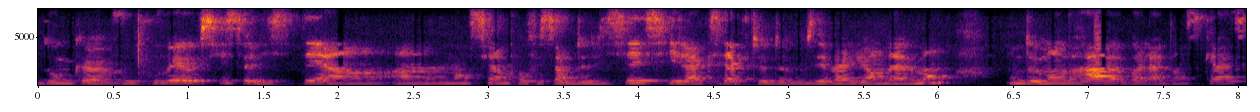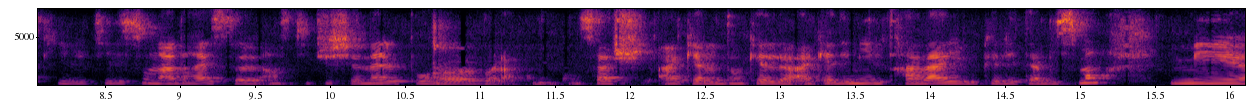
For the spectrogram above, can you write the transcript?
Donc, euh, vous pouvez aussi solliciter un ancien professeur de lycée s'il accepte de vous évaluer en allemand. On demandera, voilà, dans ce cas, qu'il utilise son adresse institutionnelle pour, voilà, qu'on sache dans quelle académie il travaille ou quel établissement. Mais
